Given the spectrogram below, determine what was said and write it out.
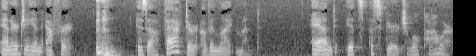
energy and effort is a factor of enlightenment, and it's a spiritual power.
